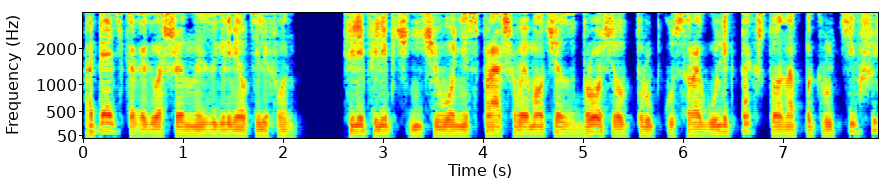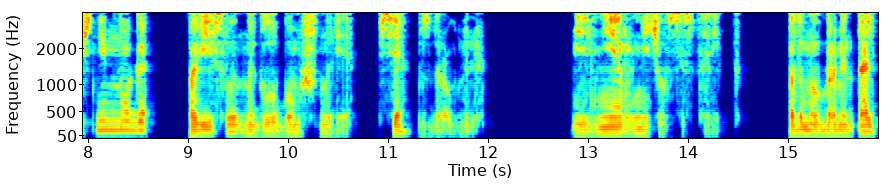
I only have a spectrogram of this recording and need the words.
Опять, как оглашенный, загремел телефон. Филипп Филиппович, ничего не спрашивая, молча сбросил трубку с рагулик так, что она, покрутившись немного, повисла на голубом шнуре. Все вздрогнули. Изнервничался старик, — подумал Барменталь,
